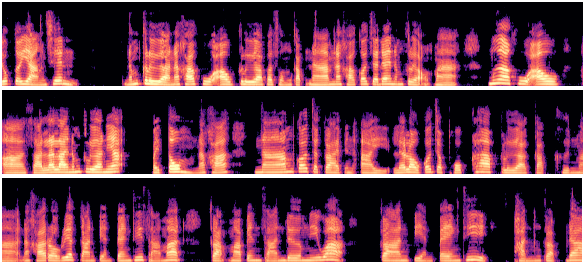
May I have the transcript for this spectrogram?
ยกตัวอย่างเช่นน้ำเกลือนะคะครูเอาเกลือผสมกับน้ำนะคะ ก็จะได้น้ำเกลือออกมา เมื่อครูเอาอาสารละลายน้ำเกลือเนี้ย ไปต้มนะคะ น้ำก็จะกลายเป็นไอ แล้วเราก็จะพบคราบเกลือกลับคืนมานะคะ เราเรียกการเปลี่ยนแปลงที่สามารถกลับมาเป็นสารเดิมนี้ว่า การเปลี่ยนแปลงที่ผันกลับได้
